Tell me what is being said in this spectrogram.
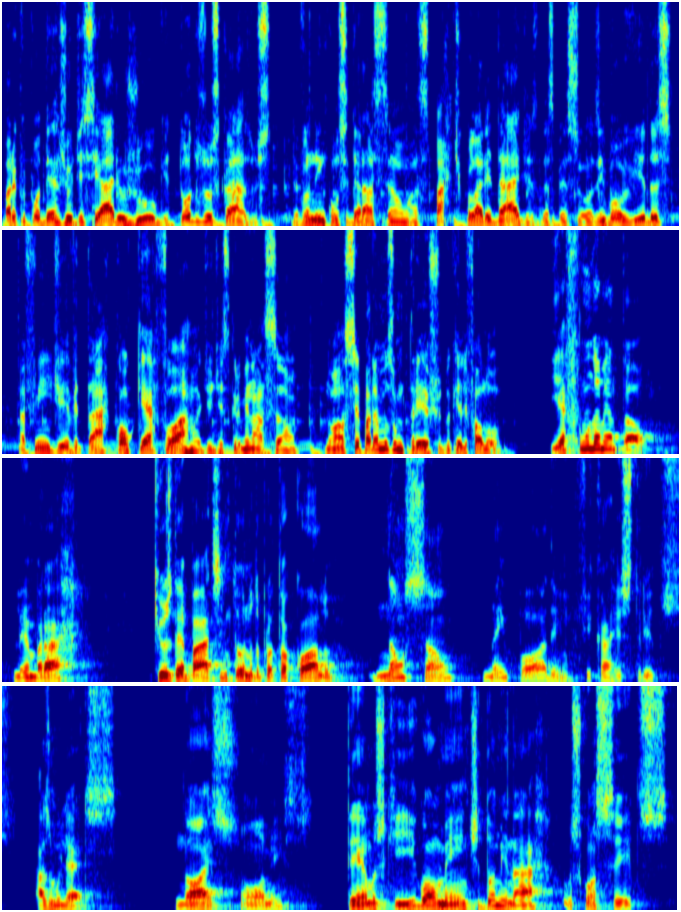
para que o Poder Judiciário julgue todos os casos, levando em consideração as particularidades das pessoas envolvidas, a fim de evitar qualquer forma de discriminação. Nós separamos um trecho do que ele falou. E é fundamental lembrar que os debates em torno do protocolo não são nem podem ficar restritos às mulheres. Nós, homens, temos que igualmente dominar os conceitos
